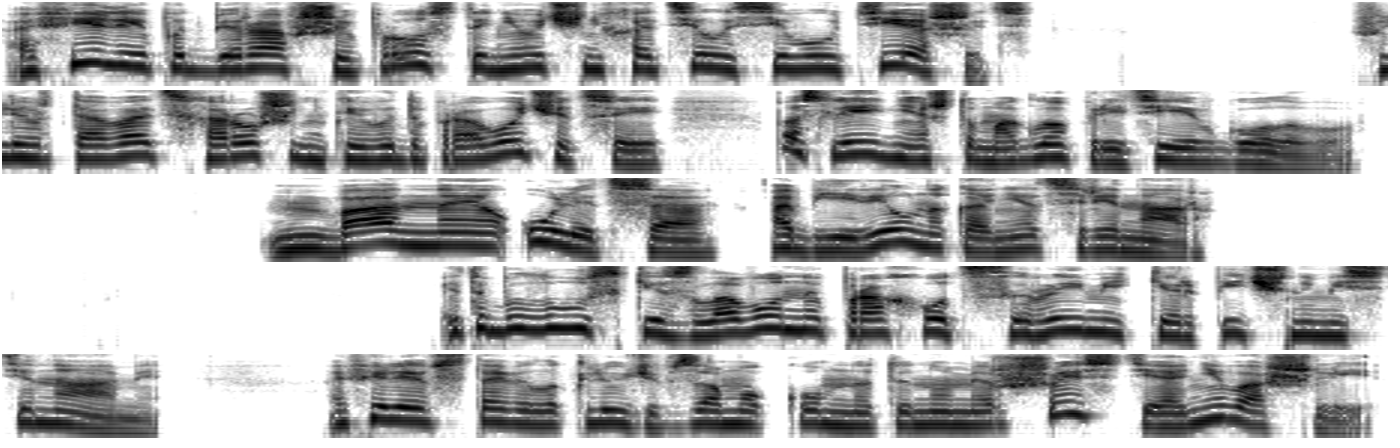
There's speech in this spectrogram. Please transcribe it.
Офелии, подбиравшей просто, не очень хотелось его утешить. Флиртовать с хорошенькой водопроводчицей — последнее, что могло прийти ей в голову. «Банная улица», — объявил, наконец, Ренар. Это был узкий, зловонный проход с сырыми кирпичными стенами. Офелия вставила ключ в замок комнаты номер шесть, и они вошли.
